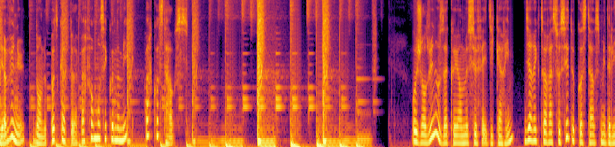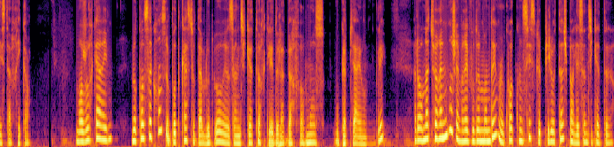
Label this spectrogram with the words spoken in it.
Bienvenue dans le podcast de la performance économique par Cost House. Aujourd'hui, nous accueillons M. Feidi Karim, directeur associé de Cost House Middle East Africa. Bonjour Karim. Nous consacrons ce podcast au tableau de bord et aux indicateurs clés de la performance, ou KPI en anglais. Alors naturellement, j'aimerais vous demander en quoi consiste le pilotage par les indicateurs.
